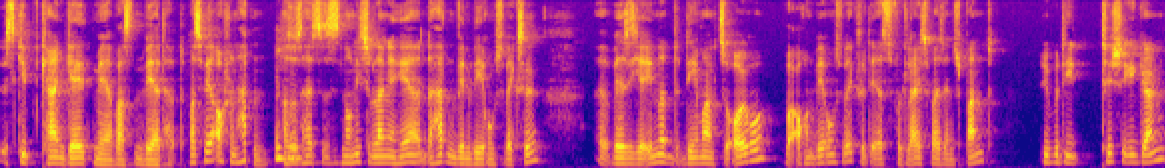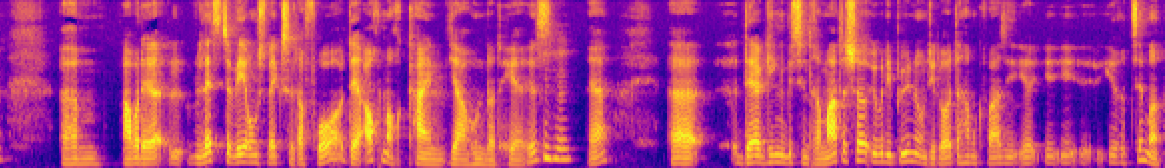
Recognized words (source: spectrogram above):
es gibt kein Geld mehr, was einen Wert hat. Was wir auch schon hatten. Also das heißt, es ist noch nicht so lange her, da hatten wir einen Währungswechsel. Äh, wer sich erinnert, D-Mark zu Euro war auch ein Währungswechsel. Der ist vergleichsweise entspannt über die Tische gegangen. Ähm, aber der letzte Währungswechsel davor, der auch noch kein Jahrhundert her ist, ja, äh, der ging ein bisschen dramatischer über die Bühne und die Leute haben quasi ihr, ihr, ihre Zimmer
